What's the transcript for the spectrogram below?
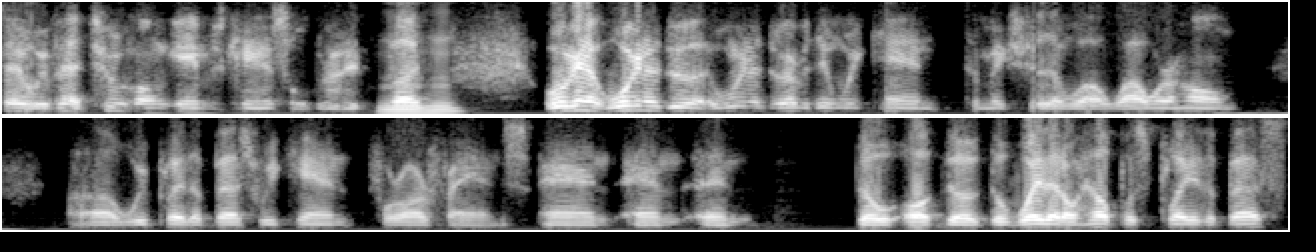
say we've had two home games canceled, right? But Mhm. we're gonna we're gonna do. We're gonna do everything we can to make sure that well, while we're home, uh, we play the best we can for our fans, and and and the uh, the the way that'll help us play the best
